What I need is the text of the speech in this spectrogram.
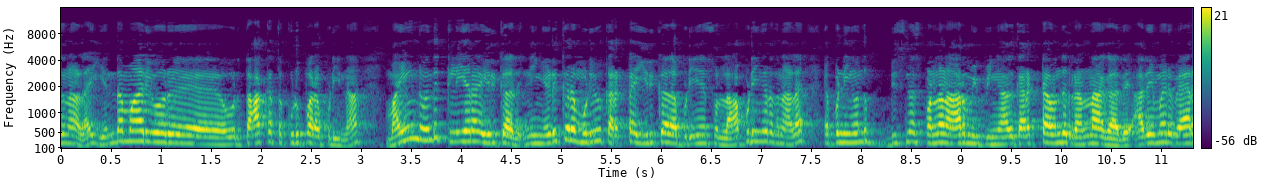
இருக்கிறதுனால எந்த மாதிரி ஒரு ஒரு தாக்கத்தை கொடுப்பார் அப்படின்னா மைண்ட் வந்து கிளியரா இருக்காது. நீங்க எடுக்கிற முடிவு கரெக்டா இருக்காது அப்படின்னு சொல்லலாம். அப்படிங்கிறதுனால இப்ப நீங்க வந்து பிசினஸ் பண்ணலாம்னு ஆரம்பிப்பீங்க. அது கரெக்டா வந்து ரன் ஆகாது. அதே மாதிரி வேற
